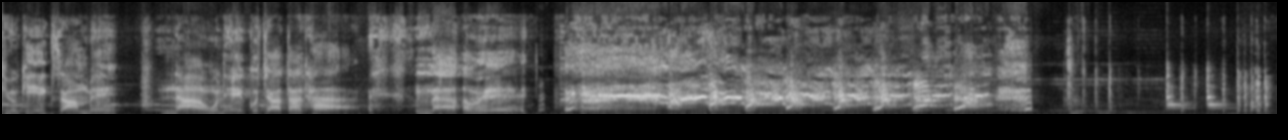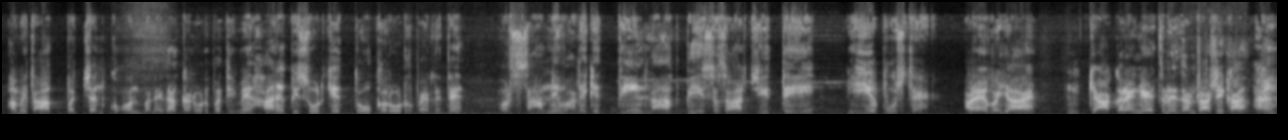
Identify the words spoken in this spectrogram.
क्योंकि एग्ज़ाम में ना उन्हें कुछ आता था, ना हमें। अमिताभ बच्चन कौन बनेगा करोड़पति में हर एपिसोड के दो करोड़ रुपए लेते और सामने वाले के तीन लाख बीस हज़ार जीतते ही ये पूछते हैं अरे भैया? क्या करेंगे इतने धनराशि का, हैं?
